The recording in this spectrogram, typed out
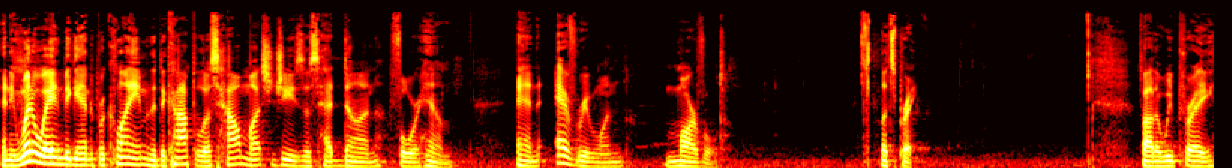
And he went away and began to proclaim in the Decapolis how much Jesus had done for him. And everyone marveled. Let's pray. Father, we pray,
